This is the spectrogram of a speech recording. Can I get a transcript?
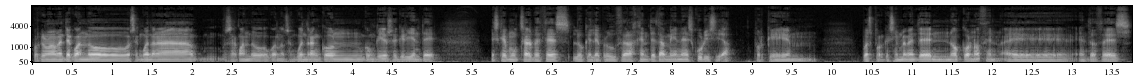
Porque normalmente cuando se encuentran, o sea, cuando, cuando se encuentran con, con que yo soy creyente, es que muchas veces lo que le produce a la gente también es curiosidad. Porque, pues porque simplemente no conocen. Eh, entonces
